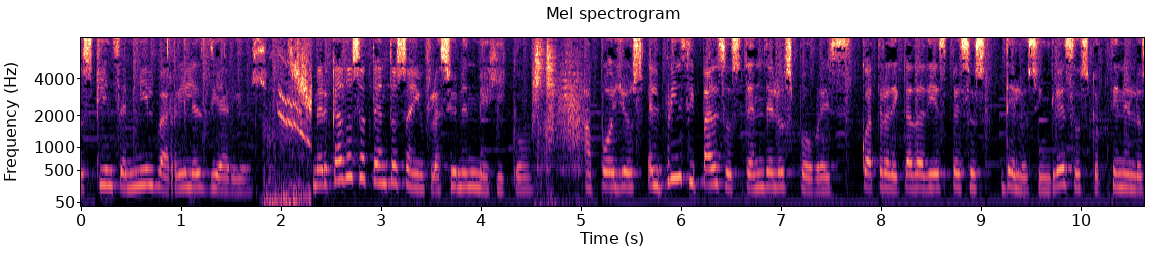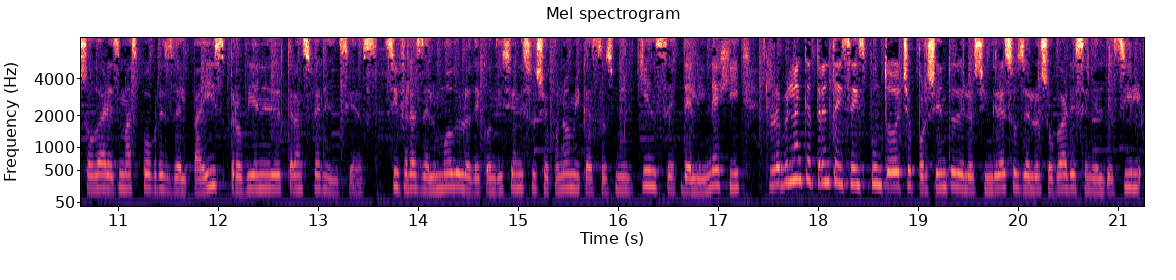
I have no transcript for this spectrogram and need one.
815 mil barriles diarios. Mercados atentos a inflación en México. Apoyos, el principal sostén de los pobres. Cuatro de cada diez pesos de los ingresos que obtienen los hogares más pobres del país provienen de transferencias. Cifras del módulo de condiciones socioeconómicas 2015 del INEGI revelan que 36.8% de los ingresos de los hogares en el decil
